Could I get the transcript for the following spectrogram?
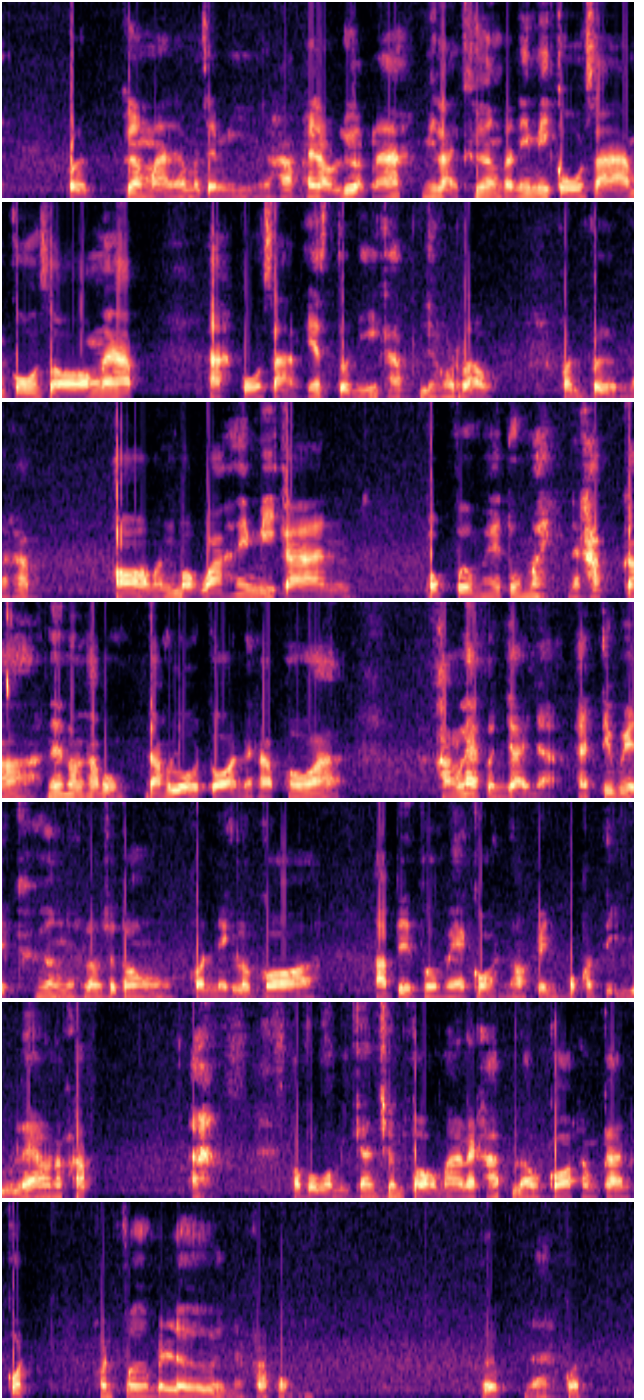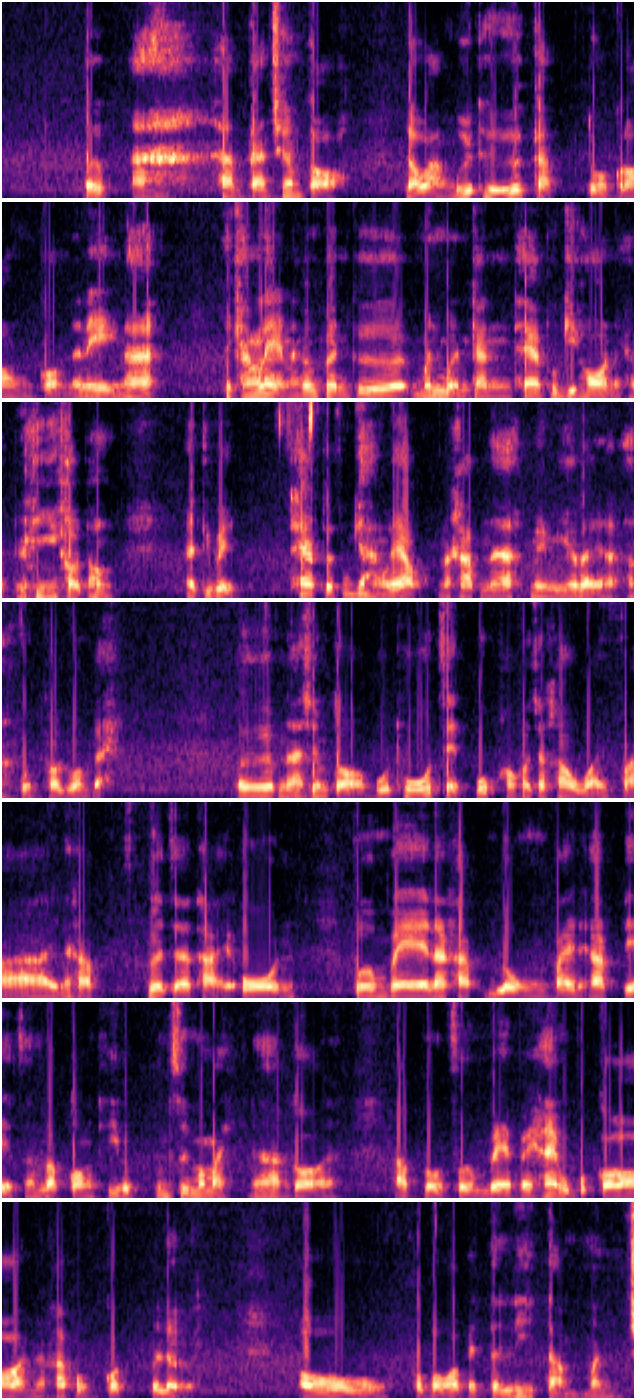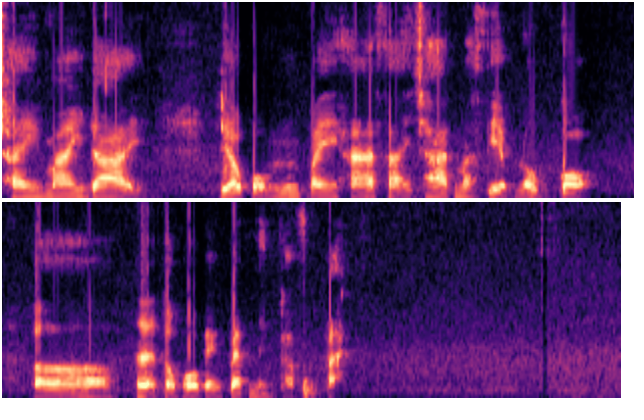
เปิดเครื่องมาแล้วมันจะมีนะครับ ให้เราเลือกนะ มีหลายเครื่องตอนนี้มี Go 3 Go 2นะครับ อะ Go 3S ตัวนี้ครับ เดี๋ยวเราคอนเฟิร์มนะครับอ๋อมันบอกว่าให้มีการพบเฟิร์มแวร์ตัวใหม่นะครับ ก็แน่นอนครับผมดาวน์โหลดก่อนนะครับ เพราะว่าครั้งแรกส่วนใหญ่เนี่ย activate เครื่องเนี่ย เราจะต้อง connect แล้วก็อัปเดตเฟิร์มแวร์ก่อนเนาะเป็นปกติอยู่แล้วนะครับอะเขาบอกว่ามีการเชื่อมต่อมานะครับ เราก็ทำการกดคอนเฟิร์มไปเลยนะครับผมปึ๊บนะกดปึ๊บอ่าทำการเชื่อมต่อ ระหว่างมือถือกับตัวกล้องก่อนนั่นเองนะฮะในครั้งแรกนะเพื่อนๆคือเหมือนเหมือนกันแทบทุกยี่ห้อนะครับเดี๋ยวนี้เขาต้อง activate แทบจะทุกอย่างแล้วนะครับนะ ไม่มีอะไรอะกดเข้าร่วมไปปึ๊บนะเชื่อมต่อบลูทูธเสร็จปุ๊บเขาก็จะเข้า Wi-Fi นะครับ เพื่อจะถ่ายโอนเฟิร์มแวร์นะครับ ลงไปในอัปเดตสำหรับกล้องที่แบบเพิ่งซื้อมาใหม่นะฮะก็อัปโหลดเฟิร์มแวร์ไปให้อุปกรณ์นะครับผมกดไปเลย โอ้เขาบอกว่าแบตเตอรี่ต่ำมันใช้ไม่ได้ เดี๋ยวผมไปหาสายชาร์จมาเสียบแล้วก็เอ่อนั่นแหละต่อ power bank แป๊บหนึ่งครับไป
